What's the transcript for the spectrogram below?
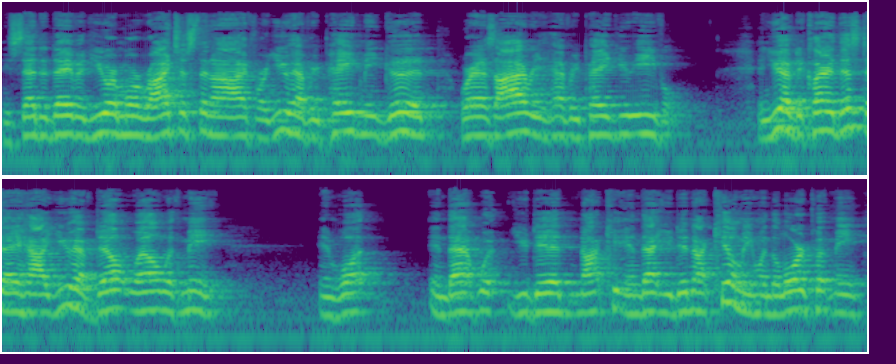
He said to David, You are more righteous than I, for you have repaid me good whereas I have repaid you evil. And you have declared this day how you have dealt well with me in what in that what you did not in that you did not kill me when the Lord put me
